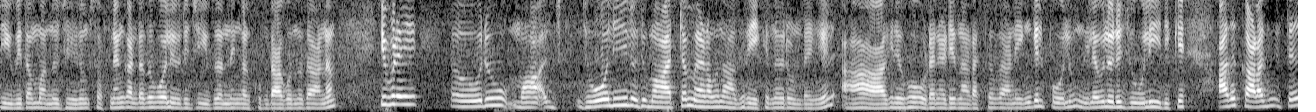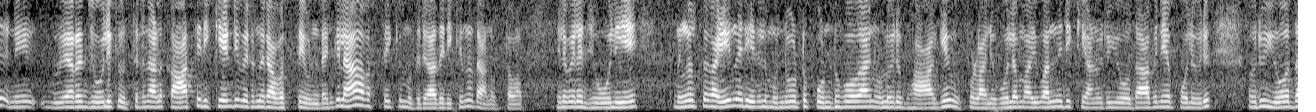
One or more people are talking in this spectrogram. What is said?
ജീവിതം വന്നു ചേരും. സ്വപ്നം കണ്ടതുപോലെ ഒരു ജീവിതം നിങ്ങൾക്കുണ്ടാകുന്നതാണ്. ഇവിടെ ഒരു മാ ജോലിയിൽ ഒരു മാറ്റം വേണമെന്ന് ആഗ്രഹിക്കുന്നവരുണ്ടെങ്കിൽ ആ ആഗ്രഹം ഉടനടി നടക്കുന്നതാണ്. എങ്കിൽ പോലും നിലവിലൊരു ജോലി ഇരിക്കെ അത് കളഞ്ഞിട്ട് ഇനി വേറെ ജോലിക്ക് ഒത്തിരി നാൾ കാത്തിരിക്കേണ്ടി വരുന്നൊരവസ്ഥയുണ്ടെങ്കിൽ ആ അവസ്ഥയ്ക്ക് മുതിരാതിരിക്കുന്നതാണ് ഉത്തമം. നിലവിലെ ജോലിയെ നിങ്ങൾക്ക് കഴിയുന്ന രീതിയിൽ മുന്നോട്ട് കൊണ്ടുപോകാനുള്ളൊരു ഭാഗ്യം ഇപ്പോൾ അനുകൂലമായി വന്നിരിക്കുകയാണ്. ഒരു യോദ്ധാവിനെ പോലെ ഒരു ഒരു യോദ്ധ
